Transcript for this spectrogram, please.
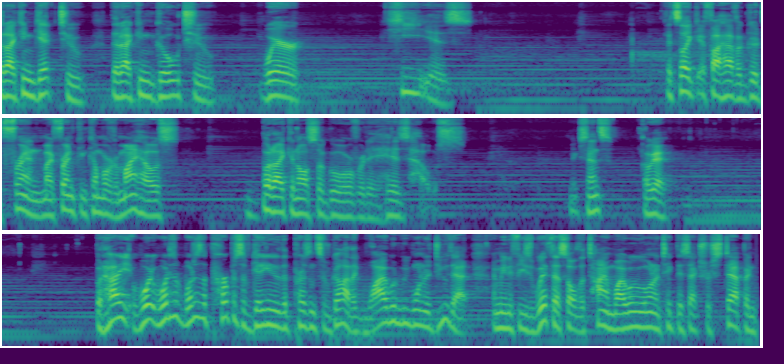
that I can get to that I can go to where He is. It's like if I have a good friend, my friend can come over to my house, but I can also go over to his house. Make sense? Okay. But how do you, what, what, is, what is the purpose of getting into the presence of God? Like, why would we want to do that? I mean, if He's with us all the time, why would we want to take this extra step and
